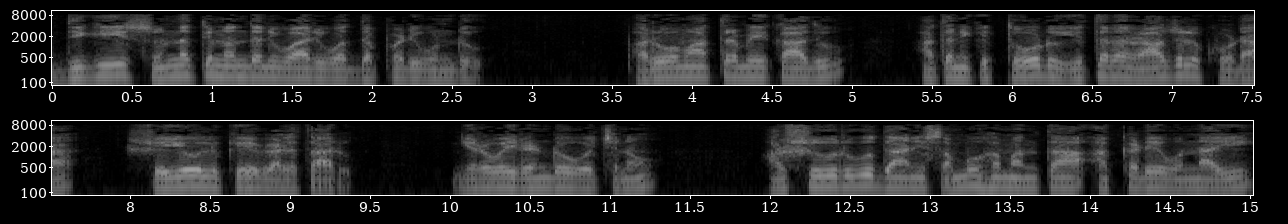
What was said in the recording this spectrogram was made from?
దిగి సున్నతి నొందని వారి వద్ద పడి ఉండు. పరువ మాత్రమే కాదు అతనికి తోడు ఇతర రాజులు కూడా షయోలుకే వెళతారు. ఇరవై రెండో వచనం అషూరు దాని సమూహమంతా అక్కడే ఉన్నాయి.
